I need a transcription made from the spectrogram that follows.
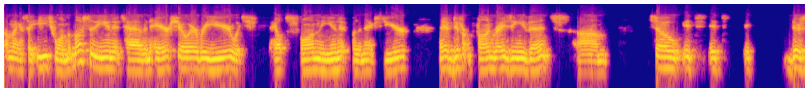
I'm not going to say each one, but most of the units have an air show every year, which helps fund the unit for the next year. They have different fundraising events. Um, so it's it's it, there's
